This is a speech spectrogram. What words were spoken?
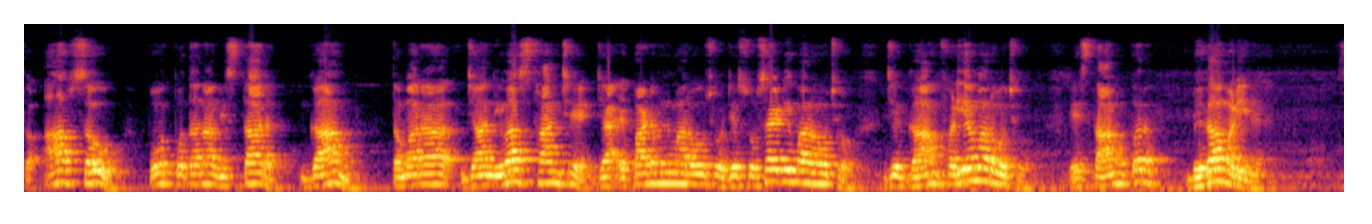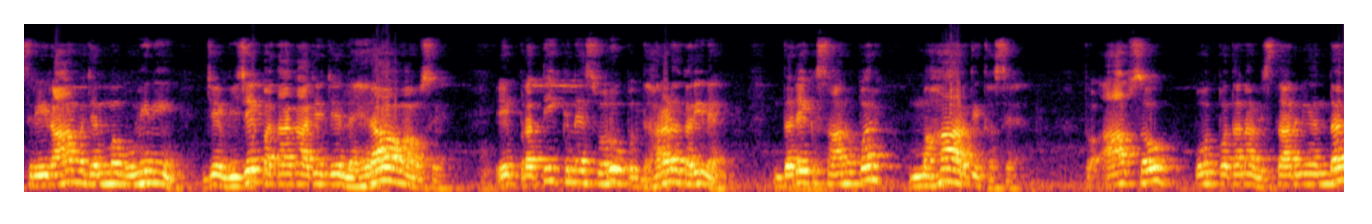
તો આપ સૌ પોતપોતાના વિસ્તાર, ગામ, તમારા જ્યાં નિવાસ સ્થાન છે, જ્યાં એપાર્ટમેન્ટમાં રહો છો, જે સોસાયટીમાં રહો છો, જે ગામ ફળિયામાં રહો છો, એ સ્થાન ઉપર ભેગા મળીને શ્રી રામ જન્મભૂમિની જે વિજય પતાકા આજે જે લહેરાવવામાં આવશે, એ પ્રતીકને સ્વરૂપ ધારણ કરીને દરેક સ્થાન ઉપર મહાઆરતી થશે. તો આપ સૌ પોતપોતાના વિસ્તારની અંદર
